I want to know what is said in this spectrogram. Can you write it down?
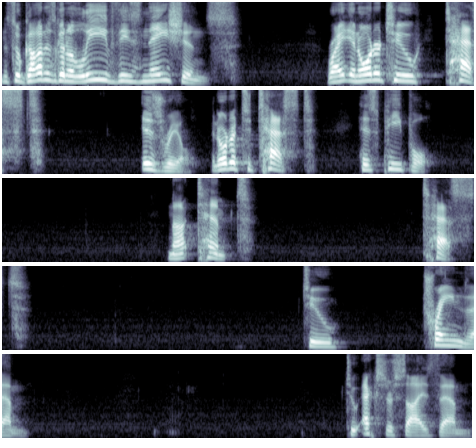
And so God is going to leave these nations, right, in order to test Israel, in order to test his people. Not tempt, test. To train them, to exercise them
